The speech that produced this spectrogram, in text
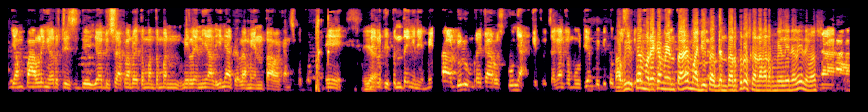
yang paling harus di- yang disiapkan oleh teman-teman milenial ini adalah mental kan sebetulnya. Ini, ini Iya. lebih penting ini. Mental dulu mereka harus punya gitu. Jangan kemudian begitu Tapi kan mereka mentalnya maju tak gentar terus kan anak-anak milenial ini, Mas. Nah,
